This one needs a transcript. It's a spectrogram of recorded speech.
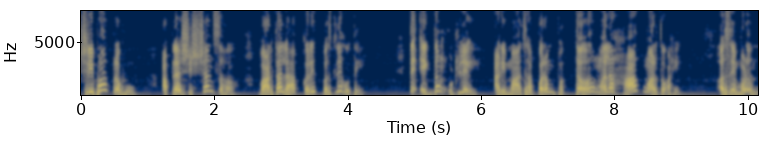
श्रीपाद प्रभू आपल्या शिष्यांसह वार्तालाप करीत बसले होते. ते एकदम उठले आणि माझा परम भक्त मला हाक मारतो आहे असे म्हणून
